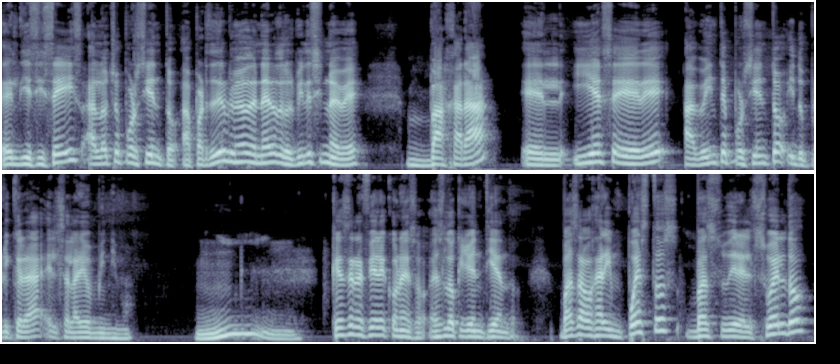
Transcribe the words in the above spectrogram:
el 16 al 8%. A partir del 1 de enero de 2019, bajará el ISR a 20% y duplicará el salario mínimo. Mm. ¿Qué se refiere con eso? Es lo que yo entiendo. Vas a bajar impuestos, vas a subir el sueldo,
